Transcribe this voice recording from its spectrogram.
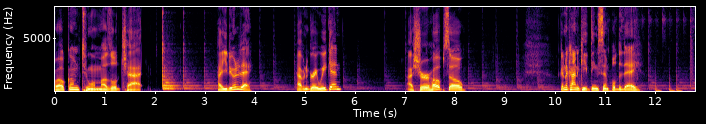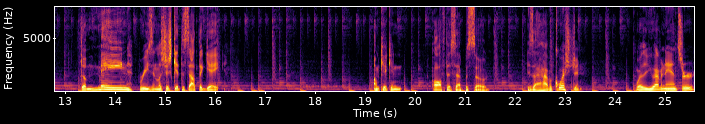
Welcome to Unmuzzled Chat. How you doing today? Having a great weekend? I sure hope so. Gonna kind of keep things simple today. The main reason, let's just get this out the gate. I'm kicking off this episode is I have a question. Whether you have an answer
